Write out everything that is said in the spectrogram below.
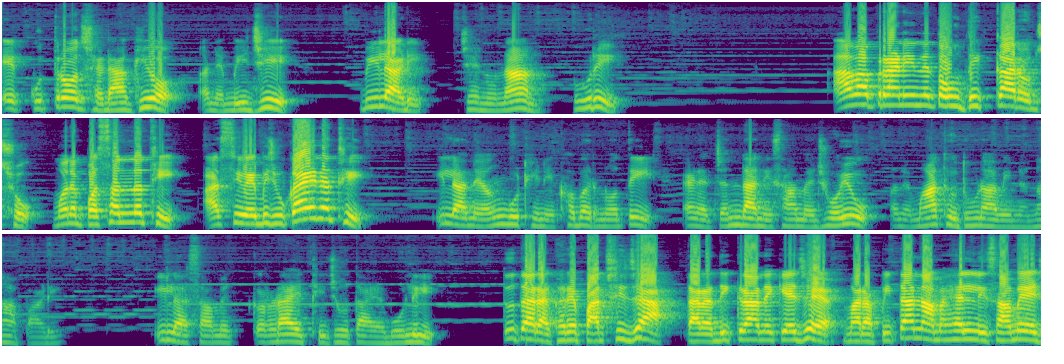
એક કૂતરો છે ડાઘ્યો અને બીજી બિલાડી, જેનું નામ ભૂરી. આવા પ્રાણીને તો હું ધિક્કારો છું. મને પસંદ નથી. આ સિવાય બીજું કાંઈ નથી. ઈલાને અંગૂઠીની ખબર નહોતી. એણે ચંદાની સામે જોયું અને માથું ધૂણાવીને ના પાડી. ઈલા સામે કરડાઈથી જોતા એ બોલી, તું તારા ઘરે પાછી જા. તારા દીકરાને કહેજે, મારા પિતાના મહેલની સામે જ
